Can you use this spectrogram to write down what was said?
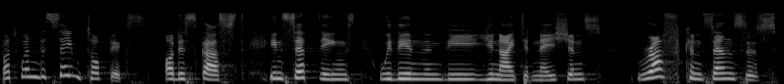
But when the same topics are discussed in settings within the United Nations, rough consensus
